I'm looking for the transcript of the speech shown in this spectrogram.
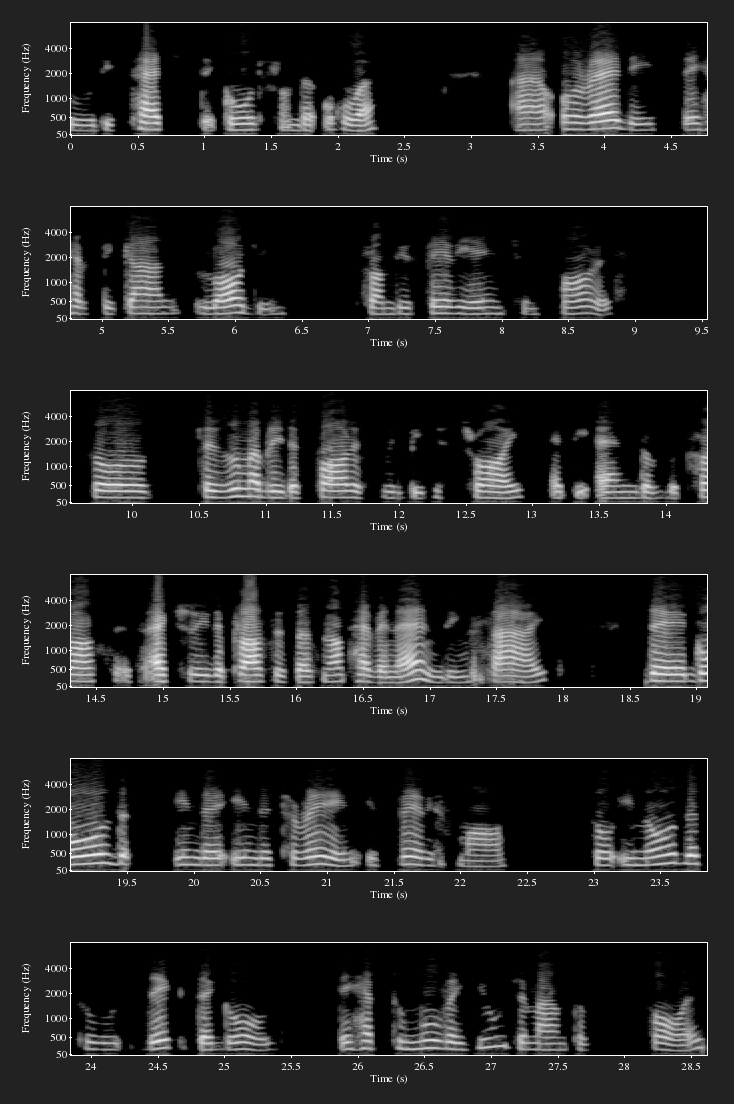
to detach the gold from the ore. Uh, already they have begun logging from this very ancient forest. So presumably the forest will be destroyed at the end of the process. Actually, the process does not have an end in sight. The gold in the, in the terrain is very small. So in order to dig the gold, they have to move a huge amount of soil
